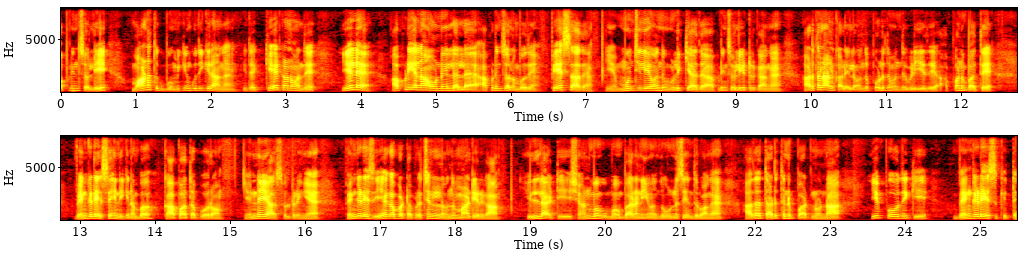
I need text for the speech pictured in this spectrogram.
அப்படின்னு சொல்லி வானத்துக்கு பூமிக்கும் குதிக்கிறாங்க. இதை கேட்டோன்னு வந்து ஏலே அப்படியெல்லாம் ஒன்றும் இல்லைல்ல அப்படின்னு சொல்லும்போது பேசாத என் மூஞ்சிலேயே வந்து முழிக்காத அப்படின்னு சொல்லிட்டு இருக்காங்க. அடுத்த நாள் காலையில் வந்து பொழுது வந்து விடியுது. அப்பன்னு பார்த்து வெங்கடேஷை இன்றைக்கி நம்ம காப்பாற்ற போகிறோம் என்னையா சொல்கிறீங்க வெங்கடேஷ் ஏகப்பட்ட பிரச்சனையில் வந்து மாட்டியிருக்கான். இல்லாட்டி சண்முகமும் பரணியும் வந்து ஒன்று சேர்ந்துருவாங்க. அதை தடுத்து நிப்பாட்டணுன்னா இப்போதைக்கு வெங்கடேஷ்கிட்ட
